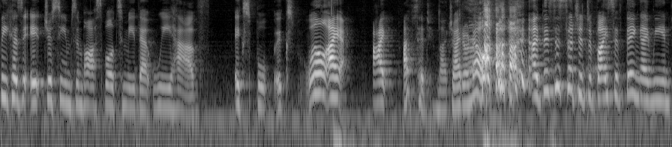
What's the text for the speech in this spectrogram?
because it just seems impossible to me that we have expo- exp- Well, I. I, I've said too much. I don't know. Uh, this is such a divisive thing. I mean,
